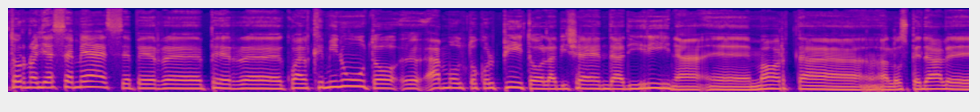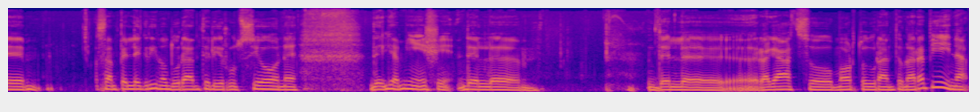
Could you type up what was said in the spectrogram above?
torno agli sms per, per qualche minuto. Eh, ha molto colpito la vicenda di Irina, eh, morta all'ospedale San Pellegrino durante l'irruzione degli amici del del eh, ragazzo morto durante una rapina.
